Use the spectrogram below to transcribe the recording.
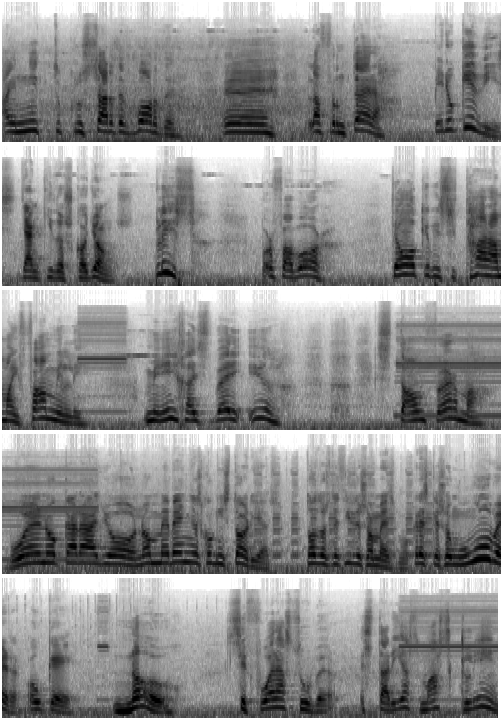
I need to cruzar the border. Eh, la frontera. Pero que dis, yanqui dos collóns? Please, por favor. Tengo que visitar a my family. Mi hija is very ill. Está enferma. Bueno, carallo, non me veñas con historias. Todos decides o mesmo. Crees que son un Uber ou que? No. Si fueras Uber, estarías más clean.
